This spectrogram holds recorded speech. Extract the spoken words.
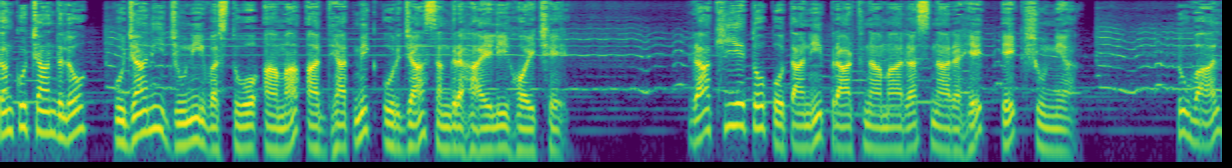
કંકુચાંદલો, પૂજાની જૂની વસ્તુઓ આમાં આધ્યાત્મિક ઊર્જા સંગ્રહાયેલી હોય છે. રાખીએ તો પોતાની પ્રાર્થનામાં રસ ના રહે, એક શૂન્ય. ટુવાલ,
